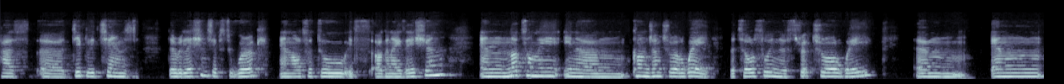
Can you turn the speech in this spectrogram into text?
has uh, deeply changed the relationships to work and also to its organization, and not only in a um, conjunctural way, but also in a structural way. Um, and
